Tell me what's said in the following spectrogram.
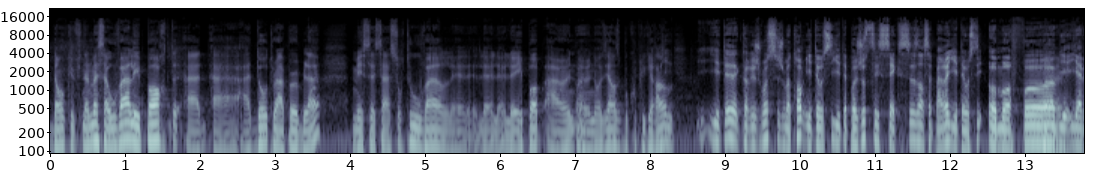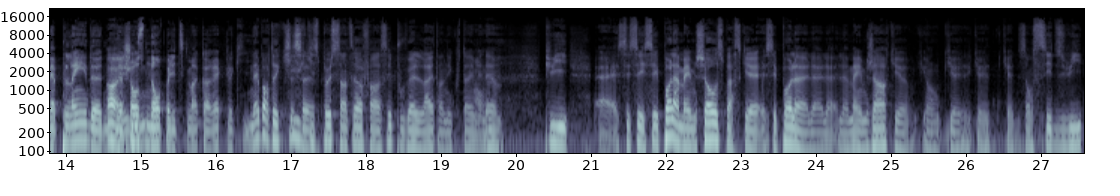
donc finalement, ça a ouvert les portes à, à- à d'autres rappeurs blancs, mais ça a surtout ouvert le, le- le- le hip-hop à, un- à une audience beaucoup plus grande. Il était, corrige-moi si je me trompe, il était aussi, il était pas juste sexiste dans ses paroles, il était aussi homophobe. Ouais. Il, il y avait plein de, Ah, de choses non politiquement correctes là, qui. N'importe qui qui se peut se sentir offensé pouvait l'être en écoutant Eminem. Puis, euh, c'est- pas la même chose parce que c'est pas le, le- le- le même genre qui a, qui ont- a- qui a, disons, séduit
